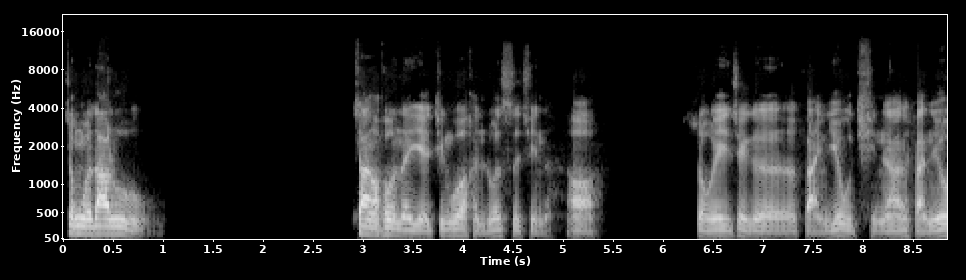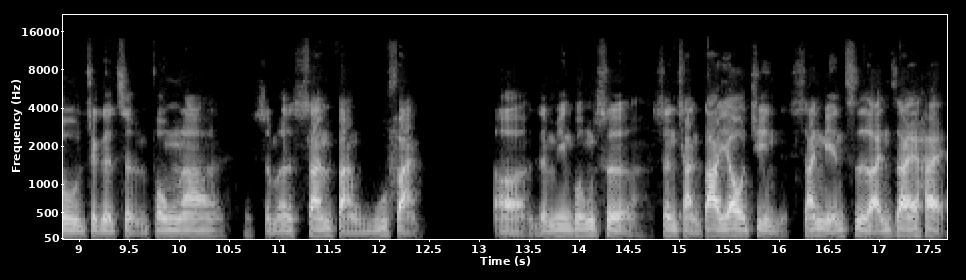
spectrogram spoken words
中国大陆战后呢，也经过很多事情了啊。所谓这个反右倾啊，反右这个整风啊，什么三反五反啊，人民公社生产大跃进，三年自然灾害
